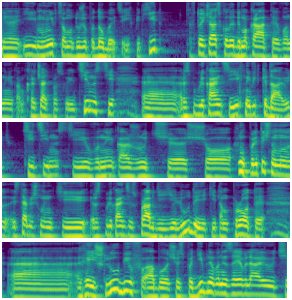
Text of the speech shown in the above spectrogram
е, І мені в цьому дуже подобається їх підхід. В той час, коли демократи вони там кричать про свої цінності, республіканці їх не відкидають. Ці цінності вони кажуть, е, що ну в політичному естеблішменті республіканців справді є люди, які там проти е, гей-шлюбів або щось подібне вони заявляють.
